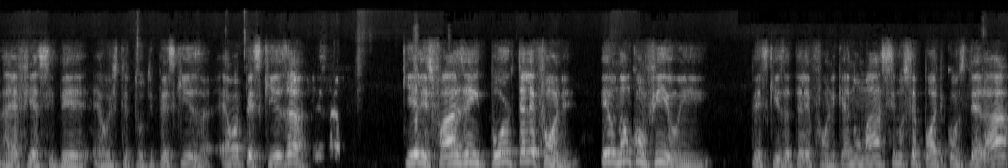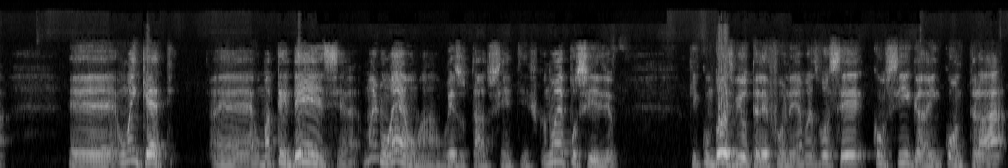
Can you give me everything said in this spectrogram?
a FSB é o Instituto de Pesquisa, é uma pesquisa que eles fazem por telefone. Eu não confio em pesquisa telefônica. É, no máximo, você pode considerar é, uma enquete, é, uma tendência, mas não é uma, um resultado científico. Não é possível que, com dois mil telefonemas, você consiga encontrar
